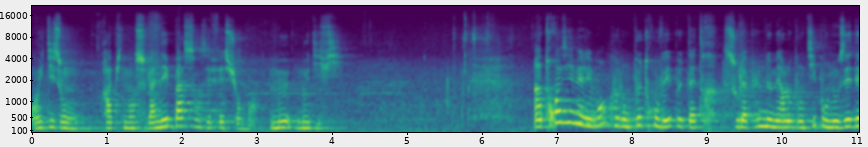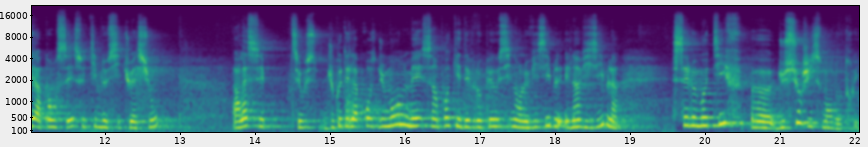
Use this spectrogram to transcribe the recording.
Oui, disons rapidement, cela n'est pas sans effet sur moi, me modifie. Un troisième élément que l'on peut trouver peut-être sous la plume de Merleau-Ponty pour nous aider à penser ce type de situation, alors là c'est du côté de la prose du monde, mais c'est un point qui est développé aussi dans le visible et l'invisible, c'est le motif euh, du surgissement d'autrui.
